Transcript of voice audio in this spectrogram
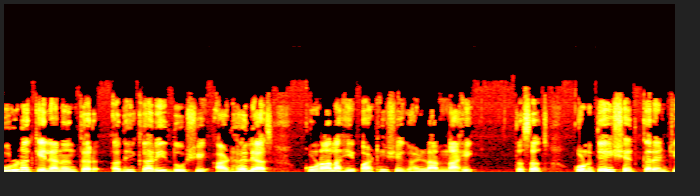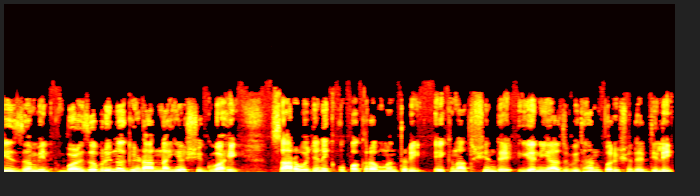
पूर्ण केल्यानंतर अधिकारी दोषी आढळल्यास कोणालाही पाठीशी घालणार नाही. तसंच कोणत्याही शेतकऱ्यांची जमीन बळजबरीनं घेणार नाही अशी ग्वाही सार्वजनिक उपक्रम मंत्री एकनाथ शिंदे यांनी आज विधान परिषदेत दिली.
